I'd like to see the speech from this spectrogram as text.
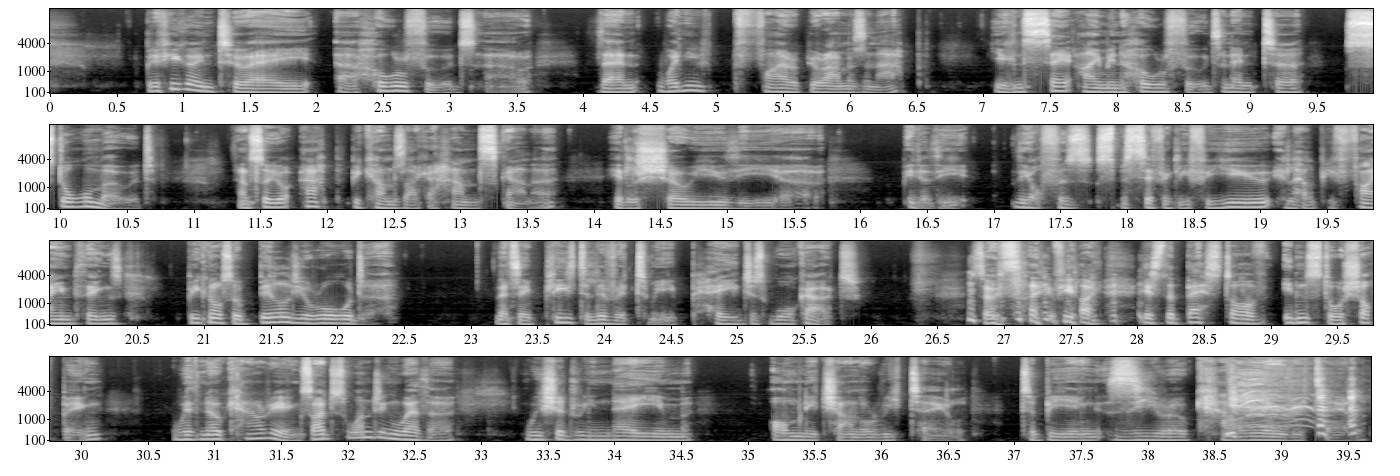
But if you go into a, a Whole Foods now, then when you fire up your Amazon app, you can say I'm in Whole Foods and enter store mode. And so your app becomes like a hand scanner. It'll show you the, uh, you know, the the offers specifically for you. It'll help you find things, but you can also build your order. Then say, please deliver it to me. Pay, just walk out. So it's like, if you like, it's the best of in-store shopping with no carrying. So I'm just wondering whether we should rename omni-channel retail to being zero carrying retail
